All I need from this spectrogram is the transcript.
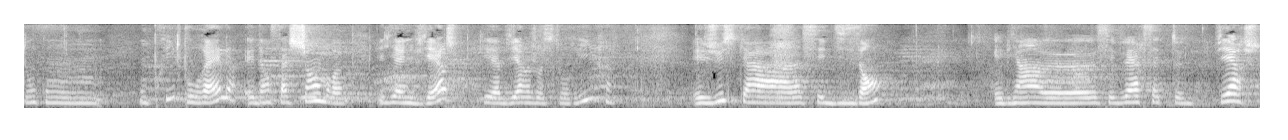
Donc on, prie pour elle. Et dans sa chambre, il y a une vierge, qui est la Vierge au sourire. Et jusqu'à ses 10 ans, eh bien, euh, c'est vers cette Vierge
